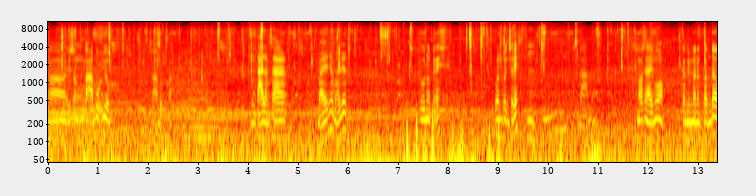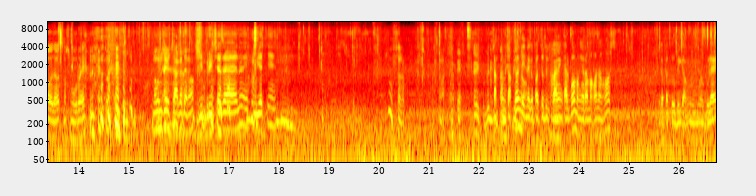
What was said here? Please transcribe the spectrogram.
Mga isang tabo yun. Tabo pa. Munta lang sa bayan niya, mahal yun. Uno, tres. 1.3? Hmm. Dami. Baka sinabi mo, kami man nagpanda oh, dapat mas mura yan. Siya agad ano? Libre siya sa ano, eh, puyat niya. Uh, sarap. Sakto-sakto, hindi nagpatubig pa ng kalbo, manghiram ako ng hose. Nagpatubig ako ng mga gulay.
